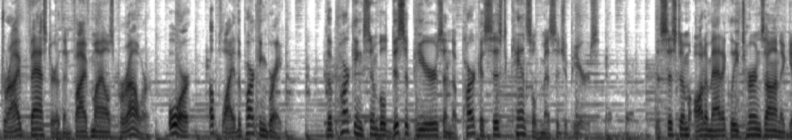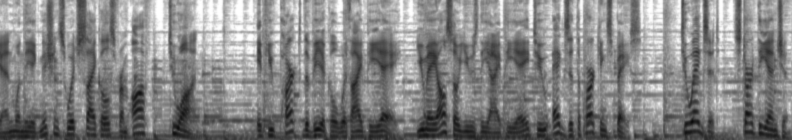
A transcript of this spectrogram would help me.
drive faster than 5 miles per hour, or apply the parking brake. The parking symbol disappears and the Park Assist canceled message appears. The system automatically turns on again when the ignition switch cycles from off to on. If you parked the vehicle with IPA, you may also use the IPA to exit the parking space. To exit, start the engine.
